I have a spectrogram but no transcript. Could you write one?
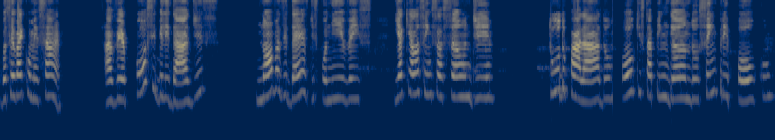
Você vai começar a ver possibilidades, novas ideias disponíveis e aquela sensação de tudo parado ou que está pingando sempre pouco,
